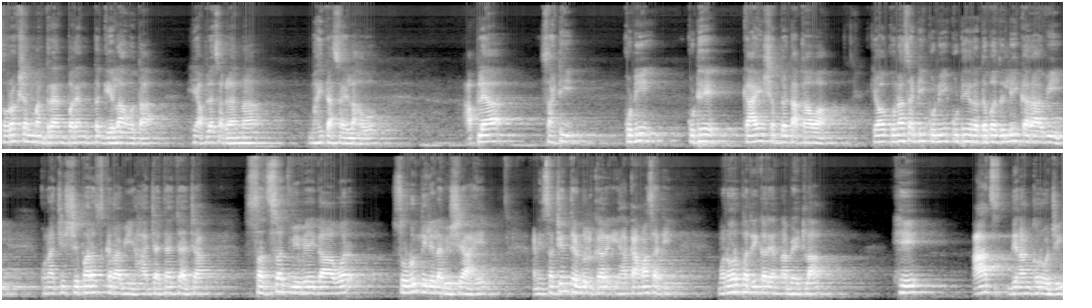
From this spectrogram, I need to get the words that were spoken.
संरक्षण मंत्र्यांपर्यंत गेला होता. हे आपल्या सगळ्यांना माहीत असायला हवं. आपल्यासाठी कुणी कुठे काय शब्द टाकावा किंवा कुणासाठी कुणी कुठे रदबदली करावी कुणाची शिफारस करावी हा ज्याच्या त्याच्या सदसद विवेगावर सोडून दिलेला विषय आहे. आणि सचिन तेंडुलकर ह्या कामासाठी मनोहर पर्रीकर यांना भेटला. हे आज दिनांक रोजी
